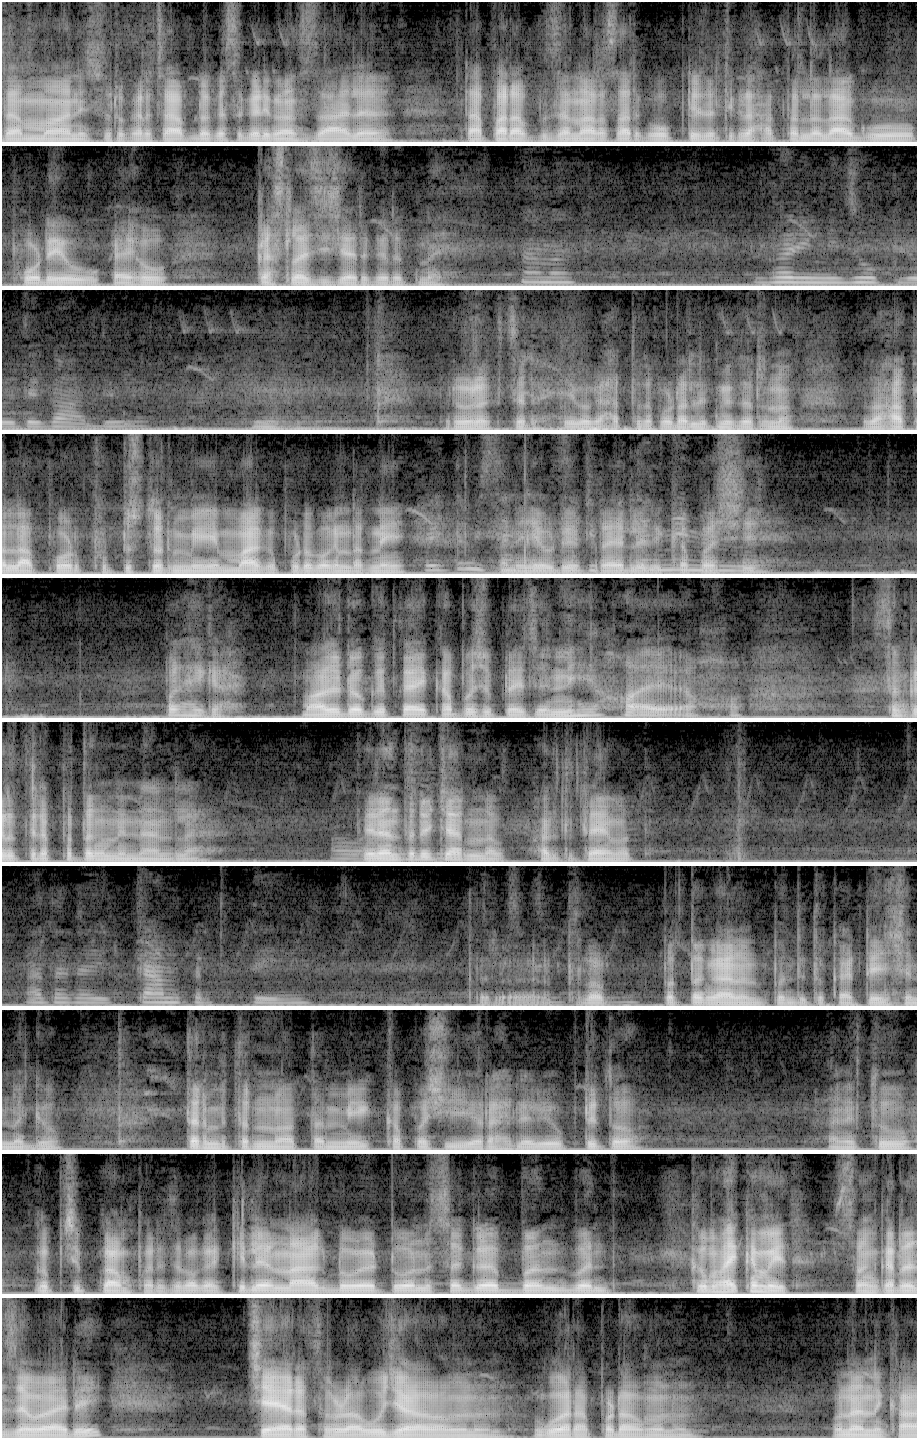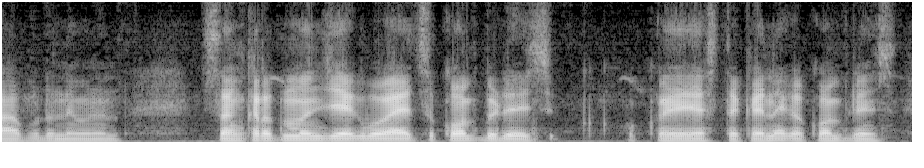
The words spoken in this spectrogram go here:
दम्मा आणि सुरू करायचं. आपलं कसं गडी माणसं झालं रापाराप जनारासारखं उपटेलं तिकडे हाताला लागू फोडे हो काय हो कसलाच विचार करत नाही. हा ना. घरी मी झोपले होते गादी बरोबर चल. हे बघा हाताला फोड आलेत मित्रांनो. आता हाताला फोड फुटूस तर मी मागं पुढं बघणार नाही. आणि एवढे राहिलेली कपाशी. पण आहे का? माझ्या डोक्यात काय कपाशी उपटायचं आणि हाय हा- संक्रांतीला पतंग नाही आणला. त्यानंतर विचार ना फालतू टायमात. आता काही काम करते. तर तुला पतंग आणून पण देतो काय टेन्शन न घेऊ. तर मित्रांनो आता मी कपाशी राहिलेली उपटितो. आणि तू गपचिप काम करायचं. बघा किल्ल्या नाक डोळे टोन सगळं बंद बंद. कम आहे का माहीत? संक्रांत जवळ आले. चेहरा थोडा उजाळावा म्हणून गोरा पडावा म्हणून. उन्हाने काळा पडू नये म्हणून. संक्रांत म्हणजे एक बघायचं कॉन्फिडन्स हे असतं काय नाही का कॉन्फिडन्स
